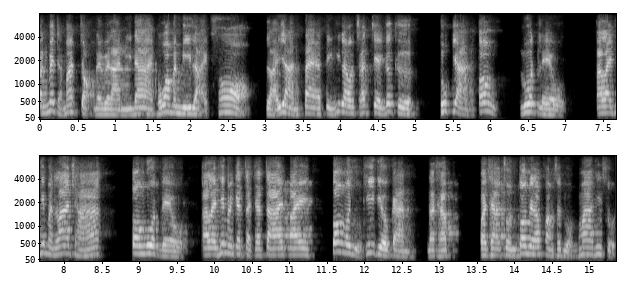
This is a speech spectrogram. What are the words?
มันไม่สามารถเจาะในเวลานี้ได้ เพราะว่ามันมีหลายข้อหลายอย่างแต่สิ่งที่เราชัดเจนก็คือ ทุกอย่างต้องรวดเร็ว อะไรที่มันล่าช้าต้องรวดเร็ว อะไรที่มันกระจัดกระจายไปต้องมาอยู่ที่เดียวกันนะครับ ประชาชนต้องได้รับความสะดวกมากที่สุด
